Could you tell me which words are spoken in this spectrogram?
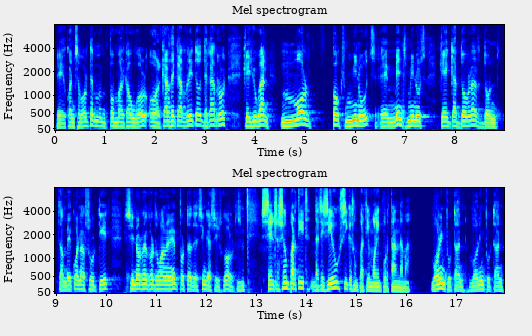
eh, qualsevol te pot marcar un gol, o el cas de Carlito, de Carlos, que jugant molt pocs minuts, eh, menys minuts que Gat Dobles, doncs també quan ha sortit, si no recordo malament, porta de 5 a 6 gols. Mm -hmm. Sense ser un partit decisiu, sí que és un partit molt important demà. Molt important, molt important.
